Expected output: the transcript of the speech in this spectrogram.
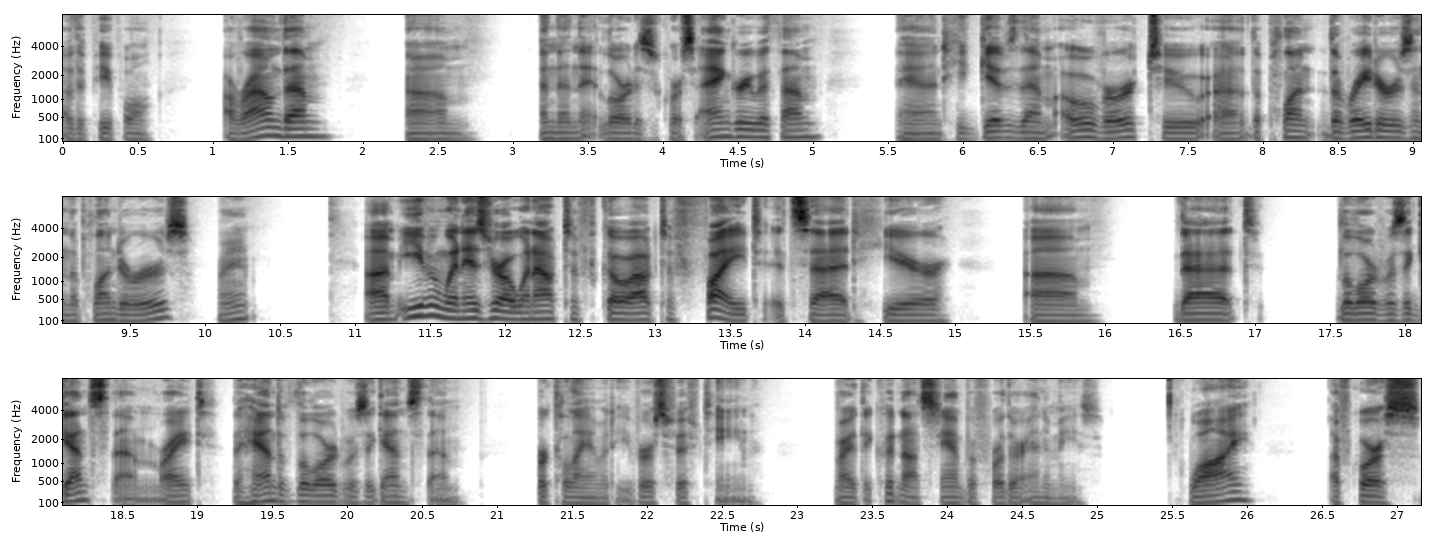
of the people around them. Um, and then the Lord is, of course, angry with them and he gives them over to uh, the plun- the raiders and the plunderers. Right. Um, even when Israel went out to go out to fight, it said here um, that the Lord was against them. Right, the hand of the Lord was against them for calamity. Verse fifteen. Right, they could not stand before their enemies. Why? Of course,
